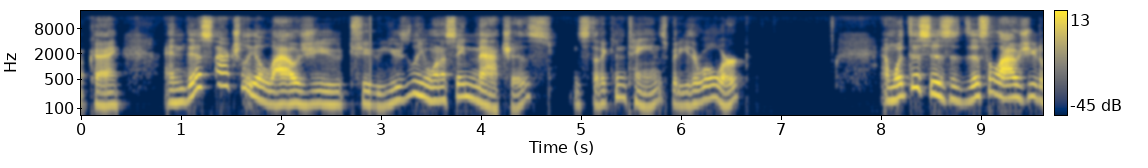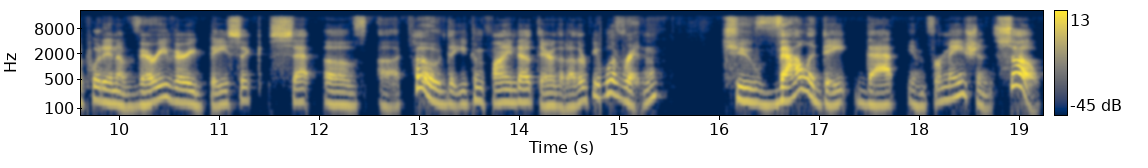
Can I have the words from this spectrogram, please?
okay? And this actually allows you to, usually you want to say matches instead of contains, but either will work. And what this is, is this allows you to put in a very, very basic set of uh, code that you can find out there that other people have written to validate that information. So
